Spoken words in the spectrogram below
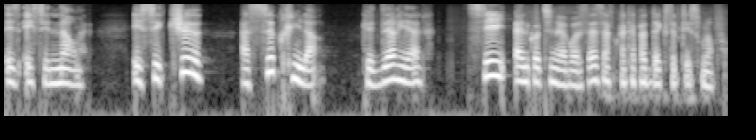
Et, c'est normal. Et c'est que à ce prix-là que derrière, si elle continue la grossesse, elle sera capable d'accepter son enfant.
